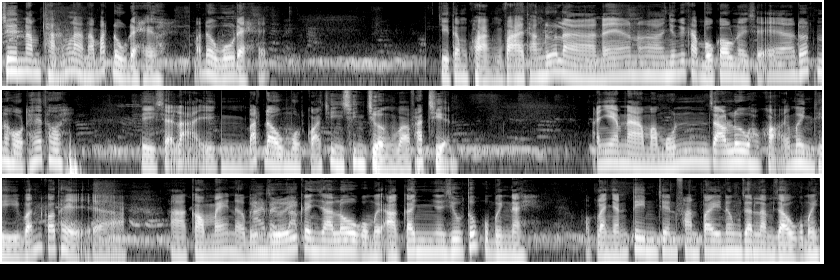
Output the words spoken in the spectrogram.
trên 5 tháng là nó bắt đầu đẻ rồi bắt đầu vô đẻ. Chỉ tầm khoảng vài tháng nữa là nó, những cái cặp bồ câu này sẽ rớt hột hết thôi. Thì sẽ lại bắt đầu một quá trình sinh trưởng và phát triển. Anh em nào mà muốn giao lưu học hỏi với mình thì vẫn có thể à, à, comment ở bên dưới kênh Zalo của mình à kênh YouTube của mình này hoặc là nhắn tin trên fanpage nông dân làm giàu của mình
